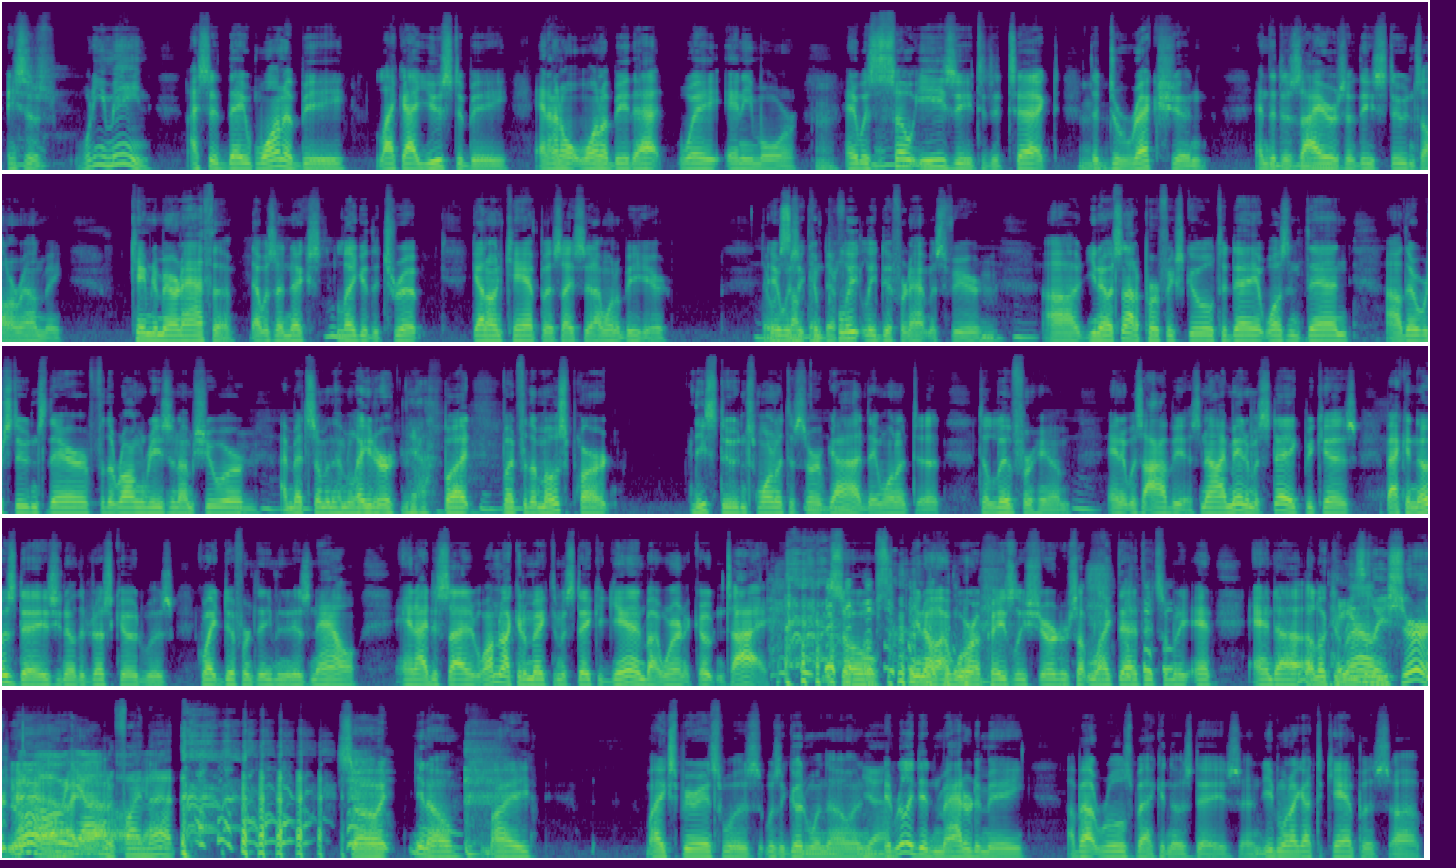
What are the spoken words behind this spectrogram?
He says, What do you mean? I said, They want to be like I used to be, and I don't want to be that way anymore. Hmm. And it was so easy to detect the direction and the desires of these students all around me. Came to Maranatha. That was the next leg of the trip. Got on campus. I said, I want to be here. There it was a something different. completely different, atmosphere. Mm-hmm. Uh, you know, it's not a perfect school today. It wasn't then. Uh, there were students there for the wrong reason, I'm sure. Mm-hmm. I met some of them later, Yeah. but but for the most part, these students wanted to serve Mm-hmm. God. They wanted to to live for Him, and it was obvious. Now I made a mistake because back in those days, you know, the dress code was quite different than even it is now. And I decided, well, I'm not going to make the mistake again by wearing a coat and tie. so, you know, I wore a paisley shirt or something like that that somebody and and uh, I looked Paisley around. shirt. Yeah. Oh, Oh, I yeah. gotta find Oh, that. So, you know, my my experience was was a good one though, and Yeah. it really didn't matter to me about rules back in those days. And even when I got to campus, uh,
